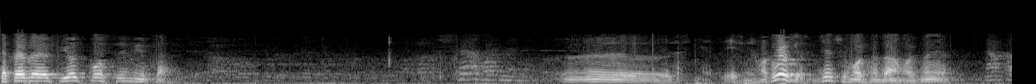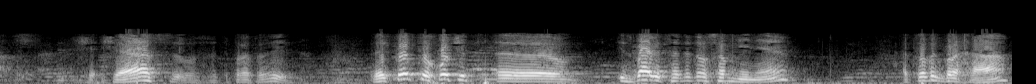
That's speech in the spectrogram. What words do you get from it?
которая пьет после мица. Э, нет, есть михмаклогис, нет, что можно, да, можно нет. Сейчас, видно. То есть тот, кто хочет э, избавиться от этого сомнения, от соток браха,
